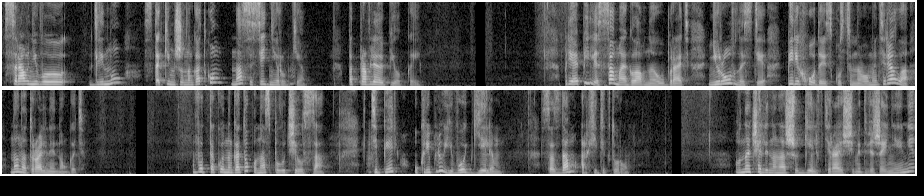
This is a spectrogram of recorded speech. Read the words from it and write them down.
Сравниваю длину с таким же ноготком на соседней руке. Подправляю пилкой. При опиле самое главное убрать неровности перехода искусственного материала на натуральный ноготь. Вот такой ноготок у нас получился. Теперь укреплю его гелем. Создам архитектуру. Вначале наношу гель втирающими движениями,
